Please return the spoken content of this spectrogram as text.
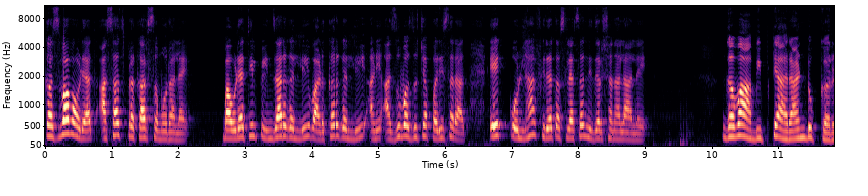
कसबा बावड्यात असाच प्रकार समोर आलाय. बावड्यातील पिंजार गल्ली वाडकर गल्ली आणि आजूबाजूच्या परिसरात एक कोल्हा फिरत असल्याचं निदर्शनाला आलंय. गवा बिबट्या रानडुक्कर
